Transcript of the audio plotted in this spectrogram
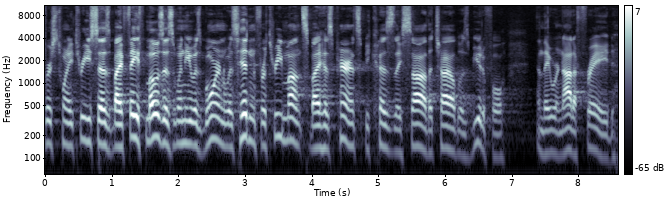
verse 23 says, By faith, Moses, when he was born, was hidden for three months by his parents because they saw the child was beautiful and they were not afraid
